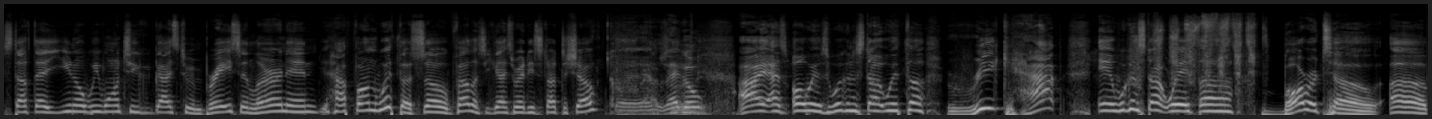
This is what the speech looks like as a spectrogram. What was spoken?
stuff that you know we want you guys to embrace and learn and have fun with us. So, fellas, you guys ready to start the show? Let go. All right, as always, we're gonna start with a recap, and we're gonna start with uh Boruto. Uh,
